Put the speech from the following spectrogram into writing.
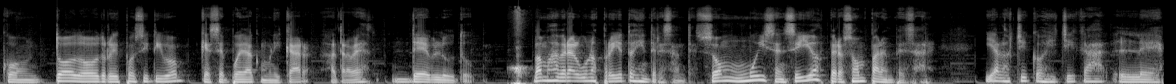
con todo otro dispositivo que se pueda comunicar a través de Bluetooth. Vamos a ver algunos proyectos interesantes. Son muy sencillos, pero son para empezar. Y a los chicos y chicas les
